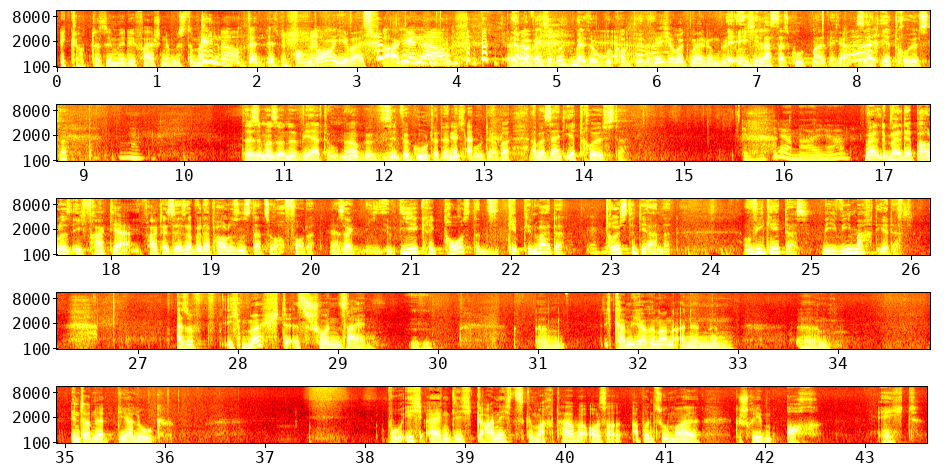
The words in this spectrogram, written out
Ich glaube, da sind wir die Falschen. Da müsste man genau. das Pendant jeweils fragen. Genau. Ja, aber welche Rückmeldung bekommt ihr denn? Welche Rückmeldung bekommen Ich lasse das gut mal weg. Seid ihr Tröster? Das ist immer so eine Wertung. Ne? Sind wir gut oder nicht gut? Aber, aber seid ihr Tröster? Immer wieder mal, ja. Weil, weil der Paulus, ich frage Ja. frag das deshalb, weil der Paulus uns dazu auffordert. Er sagt, ihr kriegt Trost, dann gebt ihn weiter. Tröstet die anderen. Und wie geht das? Wie, wie macht ihr das? Also ich möchte es schon sein. Ähm, ich kann mich erinnern an einen ähm, Internetdialog, wo ich eigentlich gar nichts gemacht habe, außer ab und zu mal geschrieben, ach, echt?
